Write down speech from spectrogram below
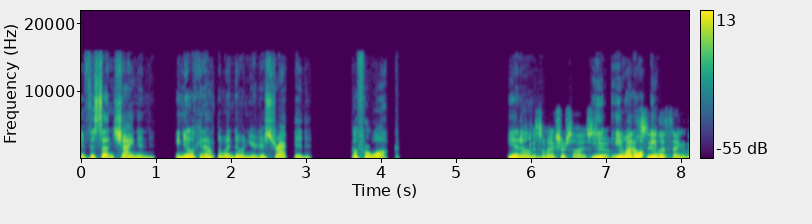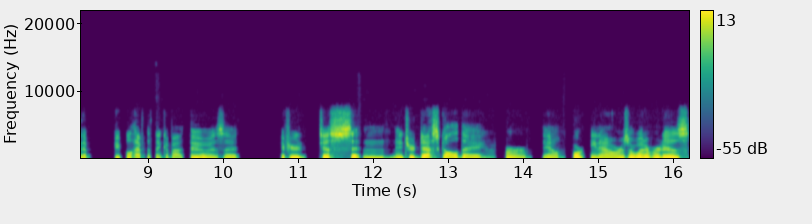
if the sun's shining and you're looking out the window and you're distracted, go for a walk. You know, Get some exercise too. you mean, wanna- that's the you- other thing that people have to think about too is that if you're just sitting at your desk all day for you know 14 hours or whatever it is,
